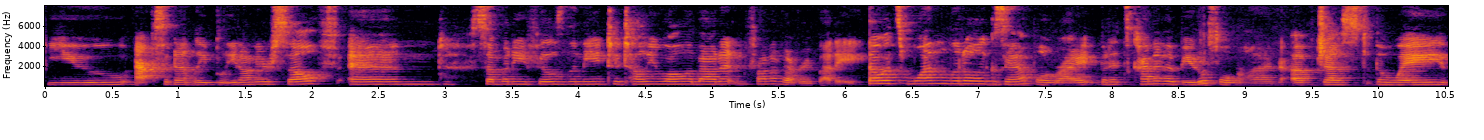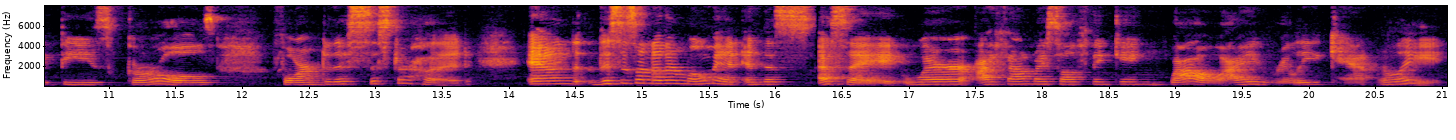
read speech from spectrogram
you accidentally bleed on yourself and somebody feels the need to tell you all about it in front of everybody. So it's one little example, right? But it's kind of a beautiful one of just the way these girls formed this sisterhood. And this is another moment in this essay where I found myself thinking, wow, I really can't relate.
